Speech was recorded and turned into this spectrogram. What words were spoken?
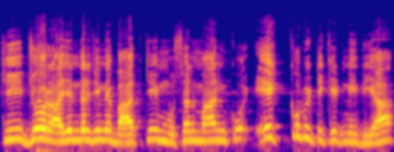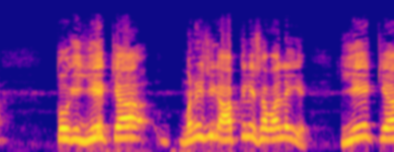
कि जो राजेंद्र जी ने बात की मुसलमान को एक को भी टिकट नहीं दिया तो ये क्या मनीष जी आपके लिए सवाल है ये? ये क्या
